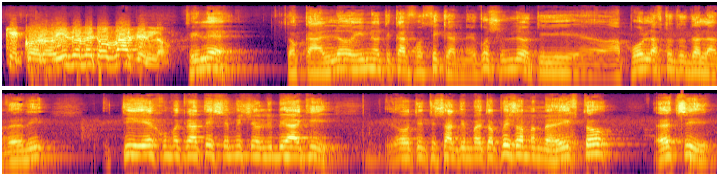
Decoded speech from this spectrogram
και κοροϊδεύε το βάζελο. Φίλε, το καλό είναι ότι καρφωθήκανε. Εγώ σου λέω ότι ε, από όλο αυτό το ταλαβέρι, τι έχουμε κρατήσει εμείς οι Ολυμπιακοί; Ότι τους αντιμετωπίζαμε με ήχτο, έτσι,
